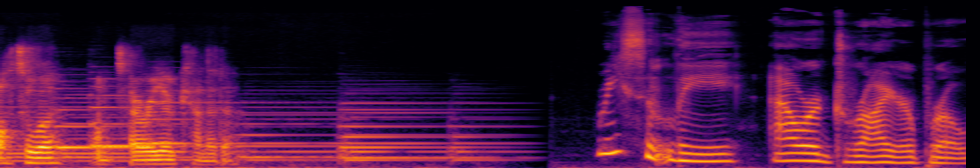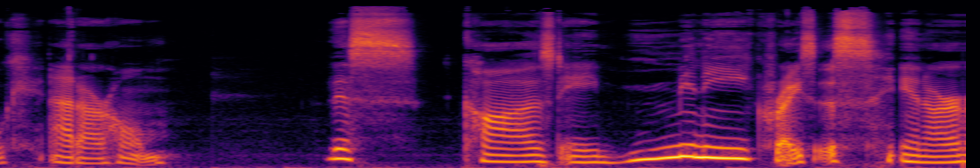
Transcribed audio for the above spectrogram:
Ottawa, Ontario, Canada. Recently, our dryer broke at our home. This caused a mini crisis in our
